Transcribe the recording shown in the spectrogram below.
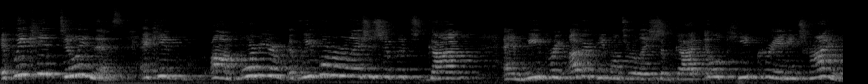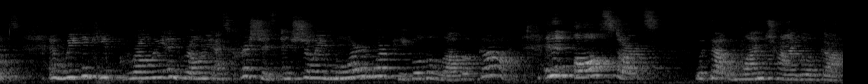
If we keep doing this and keep um, if we form a relationship with God and we bring other people into relationship with God, it will keep creating triangles. And we can keep growing and growing as Christians and showing more and more people the love of God. And it all starts with that one triangle of God.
